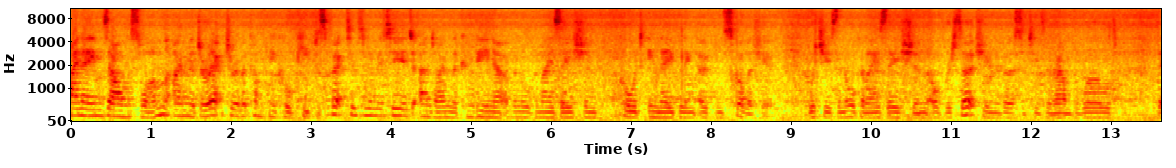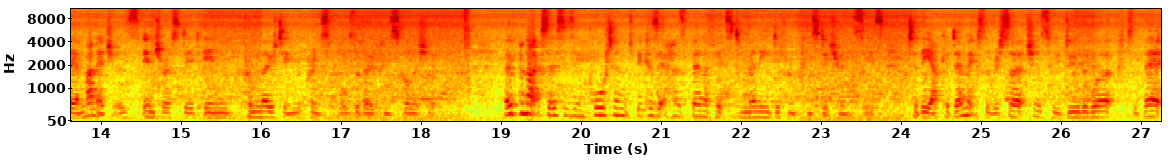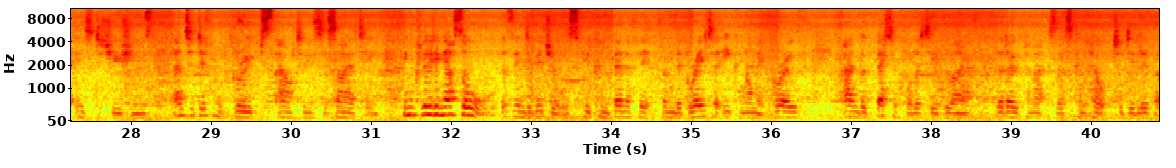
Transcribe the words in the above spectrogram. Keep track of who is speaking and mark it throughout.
Speaker 1: my name's Alma Swan. I'm the director of a company called Key Perspectives Limited and I'm the convener of an organisation called Enabling Open Scholarship, which is an organisation of research universities around the world, their managers interested in promoting the principles of open scholarship. Open access is important because it has benefits to many different constituencies, to the academics, the researchers who do the work, to their institutions and to different groups out in society, including us all as individuals who can benefit from the greater economic growth and the better quality of life that open access can help to deliver.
